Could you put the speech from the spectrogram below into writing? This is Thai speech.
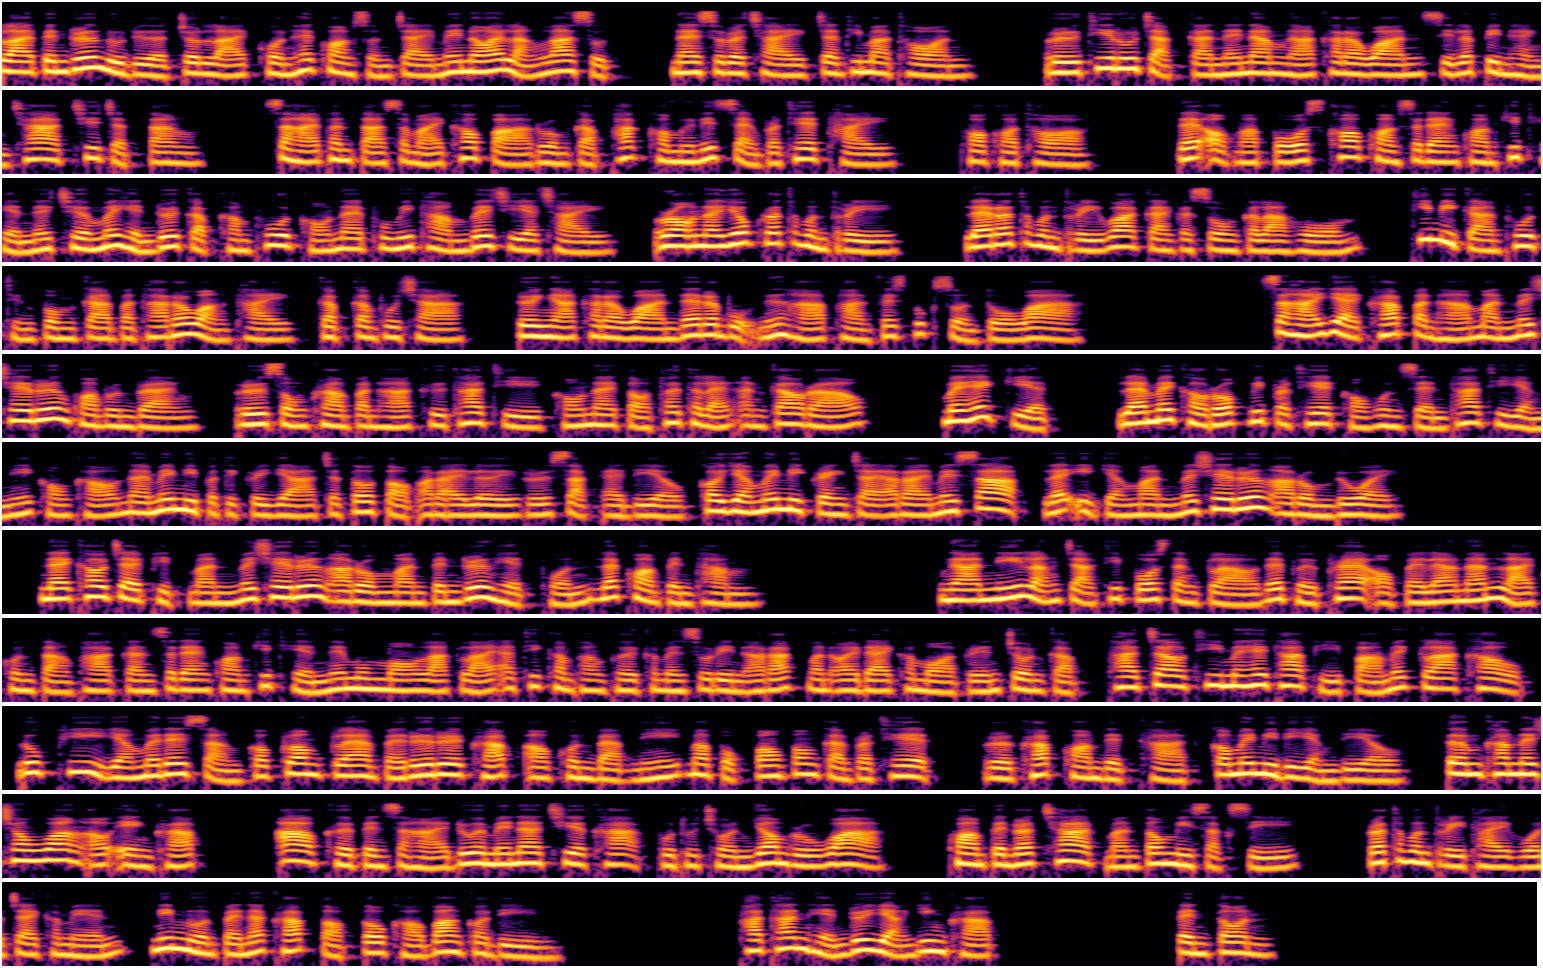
กลายเป็นเรื่องดุเดือดจนหลายคนให้ความสนใจไม่น้อยหลังล่าสุดนายสุรชัยจันทิมาธรหรือที่รู้จักกันในนามงาคารวานศิลปินแห่งชาติชื่อจัดตั้ง สหายพันตาสมัยเข้าป่ารวมกับพรรคคอมมิวนิสต์แห่งประเทศไทยพคทได้ออกมาโพสต์ข้อความแสดงความคิดเห็นในเชิงไม่เห็นด้วยกับคำพูดของนายภูมิธรรมเวชยชัย รองนายกรัฐมนตรี และรัฐมนตรีว่าการกระทรวงกลาโหม ที่มีการพูดถึงปมการประทะระหว่างไทยกับกัมพูชา โดยงาคาราวานได้ระบุเนื้อหาผ่านเฟซบุ๊กส่วนตัวว่า สหายใหญ่ครับปัญหามันไม่ใช่เรื่องความรุนแรง หรือสงครามปัญหาคือท่าทีของนายต่อถ้อยแถลงอันก้าวร้าว ไม่ให้เกียรติ และไม่เคารพมิตรประเทศของฮุนเซนท่าทีอย่างนี้ของเขานายไม่มีปฏิกิริยาจะโต้ตอบอะไรเลย หรือสักแอเดียวก็ยังไม่มีเกรงใจอะไรไม่ทราบ และอีกอย่างมันไม่ใช่เรื่องอารมณ์ด้วยนายเข้าใจผิดมันไม่ใช่เรื่องอารมณ์มันเป็นเรื่องเหตุผลและความเป็นธรรม งานนี้หลังจากที่โพสต์ดังกล่าวได้เผยแพร่ออกไปแล้วนั้นหลายคนต่างพากันแสดงความคิดเห็นในมุมมองหลากหลายอาทิคำพังเพยคเมนสุรินอารักมันออยไดขมอดเหรียญโจรกับท่าเจ้าที่ไม่ให้ท่าผีป่าไม่กล้าเข้า ลูกพี่ยังไม่ได้สั่งก็กล้อมแกล้มไปเรื่อยๆครับ เอาคนแบบนี้มาปกป้องป้องกันประเทศ หรือครับความเด็ดขาดก็ไม่มีดีอย่างเดียว เติมคำในช่องว่างเอาเองครับ อ้าวเคยเป็นสหายด้วยไม่น่าเชื่อค่ะปุถุชนย่อมรู้ว่า ความเป็นรัฐชาติมันต้องมีศักดิ์ศรีรัฐมนตรีไทยหัวใจเขมรนิ่มนวลไปนะครับ ตอบโต้เขาบ้างก็ดี พระท่านเห็นด้วยอย่างยิ่งครับ เป็นต้น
